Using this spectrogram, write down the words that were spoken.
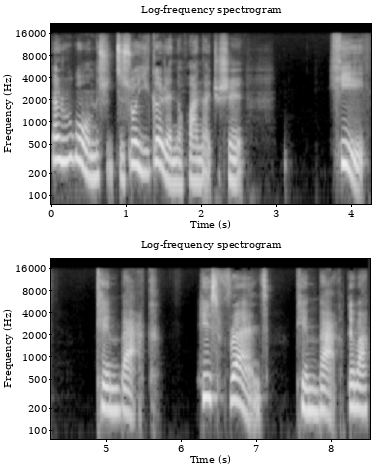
那如果我们是只说一个人的话呢，就是 he came back，his friends came back，对吧？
